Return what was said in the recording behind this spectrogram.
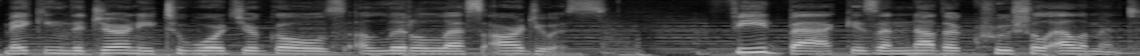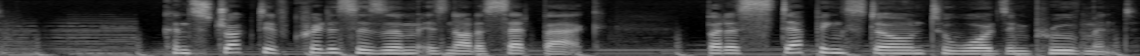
making the journey towards your goals a little less arduous. Feedback is another crucial element. Constructive criticism is not a setback, but a stepping stone towards improvement.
